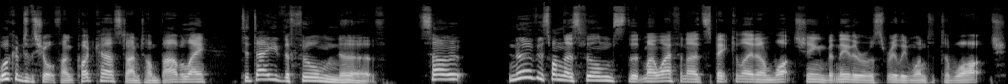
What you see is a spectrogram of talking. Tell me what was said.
Welcome to the Short Funk Podcast. I'm Tom Barbalet. Today, the film Nerve. So, Nerve is one of those films that my wife and I had speculated on watching, but neither of us really wanted to watch.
